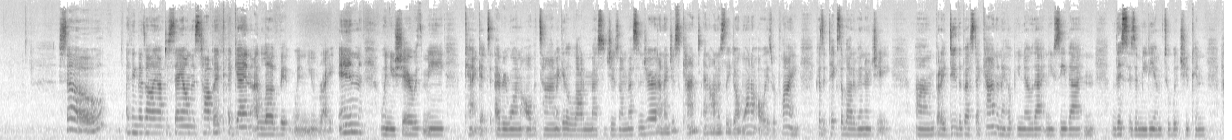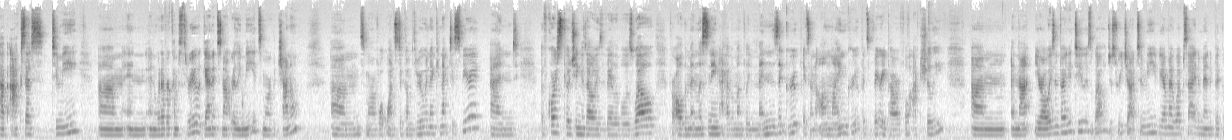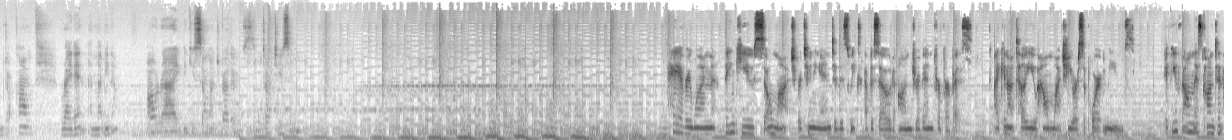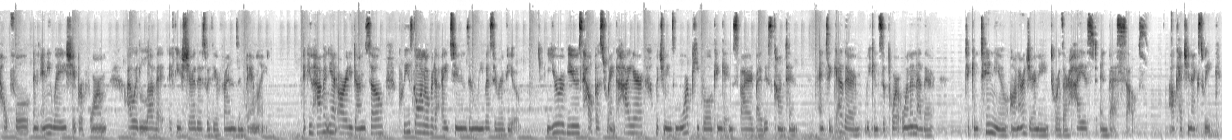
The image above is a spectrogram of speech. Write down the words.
So, I think that's all I have to say on this topic. Again, I love it when you write in, when you share with me. Can't get to everyone all the time. I get a lot of messages on Messenger and I just can't and honestly don't want to always reply because it takes a lot of energy. Um, but I do the best I can, and I hope you know that and you see that. And this is a medium to which you can have access to me um, and and whatever comes through again it's not really me it's more of a channel um, it's more of what wants to come through when i connect to spirit. And of course coaching is always available as well. For all the men listening i have a monthly men's group. It's an online group. It's very powerful actually. Um, and that you're always invited to as well. Just reach out to me via my website amandabickham.com write in and let me know. All right. Thank you so much brothers. We'll talk to you soon Hey everyone, thank you so much for tuning in to this week's episode on Driven for Purpose. I cannot tell you how much your support means. If you found this content helpful in any way, shape, or form, I would love it if you share this with your friends and family. If you haven't yet already done so, please go on over to iTunes and leave us a review. Your reviews help us rank higher, which means more people can get inspired by this content. And together, we can support one another to continue on our journey towards our highest and best selves. I'll catch you next week.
